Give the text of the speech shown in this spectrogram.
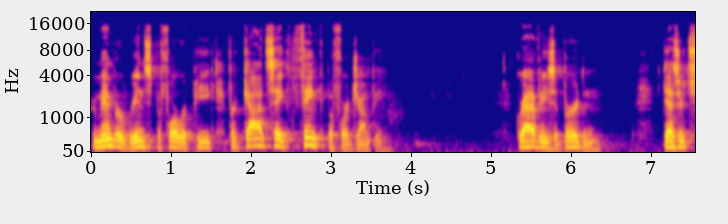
Remember, rinse before repeat. For God's sake, think before jumping. Gravity's a burden. Desert,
